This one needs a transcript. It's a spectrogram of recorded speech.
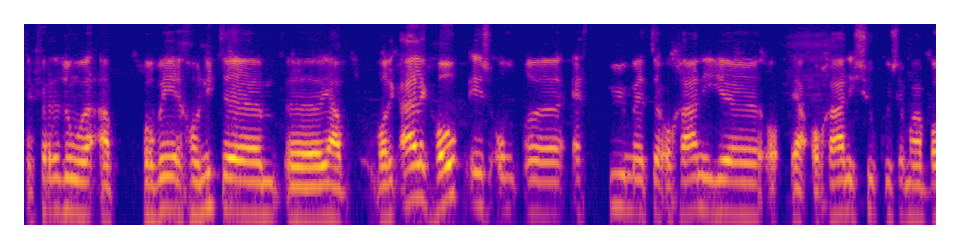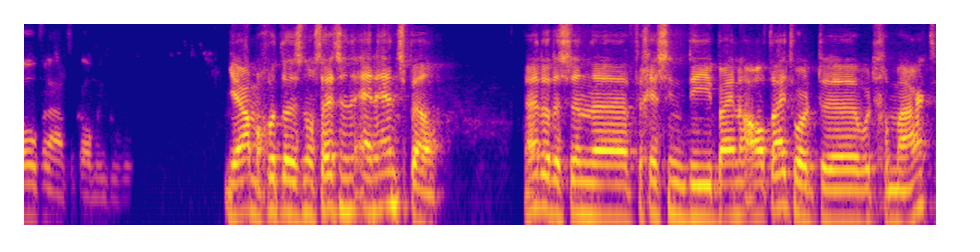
En verder doen we, uh, proberen gewoon niet, uh, ja, wat ik eigenlijk hoop is om uh, echt puur met de organi, ja, organisch zoeken zeg maar, bovenaan te komen in Google. Ja, maar goed, dat is nog steeds een NN spel. Ja, dat is een vergissing die bijna altijd wordt, wordt gemaakt.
